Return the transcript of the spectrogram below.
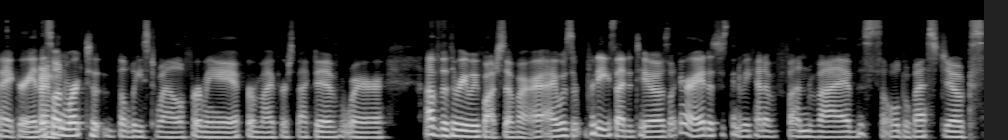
I agree. This and, one worked the least well for me from my perspective, where of the three we've watched so far, I was pretty excited too. I was like, all right, it's just going to be kind of fun vibes, Old West jokes.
